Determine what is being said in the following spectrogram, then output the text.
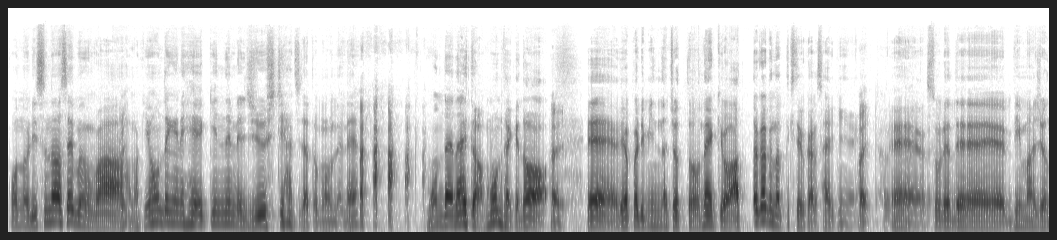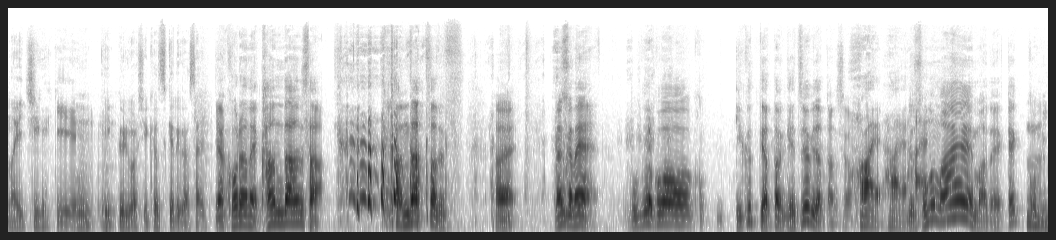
このリスナー7は、はい、まあ、基本的に平均年齢1718だと思うんでね。問題ないとは思うんだけど、はい、えー、やっぱりみんなちょっとね今日あったかくなってきてるから最近、はいはい、えー、それで美魔女の一撃、うん、びっくり腰気をつけてくださいいやこれはね寒暖差。寒暖差です。はい。なんかね僕がこう行くってやったの月曜日だったんですよ。はいはい、はい、でその前まで結構3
